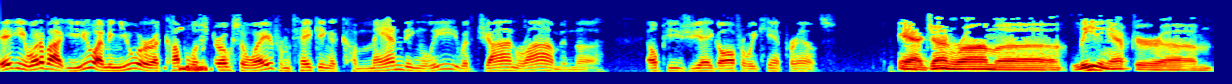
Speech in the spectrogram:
Iggy, what about you? I mean, you were a couple of strokes away from taking a commanding lead with Jon Rahm in the LPGA golfer we can't pronounce. Yeah, Jon Rahm uh, leading after um,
